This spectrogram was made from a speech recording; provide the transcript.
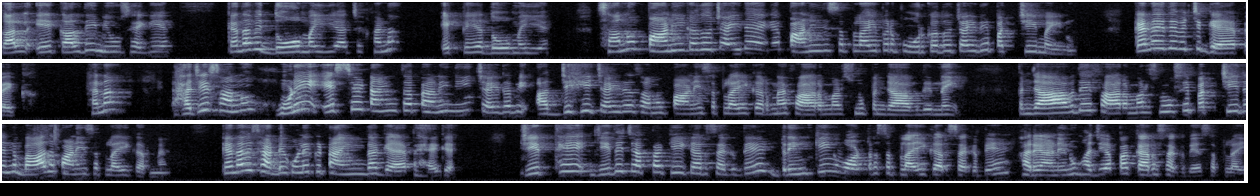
ਕੱਲ ਇਹ ਕੱਲ ਦੀ ਨਿਊਜ਼ ਹੈਗੀ ਹੈ। ਕਹਿੰਦਾ ਵੀ 2 ਮਈ ਅੱਜ, ਹਨਾ? 1 ਜਾਂ 2 ਮਈ ਹੈ। ਸਾਨੂੰ ਪਾਣੀ ਕਦੋਂ ਚਾਹੀਦਾ ਹੈਗਾ? ਪਾਣੀ ਦੀ ਸਪਲਾਈ ਭਰਪੂਰ ਕਦੋਂ ਚਾਹੀਦੀ ਹੈ? 25 ਮਈ ਨੂੰ। ਕਹਿੰਦਾ ਇਹਦੇ ਵਿੱਚ ਗੈਪ ਇੱਕ, ਹੈਨਾ? ਹਜੇ ਸਾਨੂੰ ਹੁਣੇ ਇਸੇ ਟਾਈਮ ਤਾਂ ਪਾਣੀ ਨਹੀਂ ਚਾਹੀਦਾ ਵੀ ਅੱਜ ਹੀ ਚਾਹੀਦਾ ਸਾਨੂੰ ਪਾਣੀ ਸਪਲਾਈ ਕਰਨਾ ਹੈ ਫਾਰਮਰਸ ਨੂੰ, ਪੰਜਾਬ ਦੇ ਨਹੀਂ। ਪੰਜਾਬ ਦੇ ਫਾਰਮਰਸ ਨੂੰ ਅਸੀਂ 25 ਦਿਨ ਬਾਅਦ ਪਾਣੀ ਸਪਲਾਈ ਕਰਨਾ ਕਹਿੰਦਾ ਵੀ ਸਾਡੇ ਕੋਲ ਇੱਕ ਟਾਈਮ ਦਾ ਗੈਪ ਹੈਗਾ ਜਿੱਥੇ, ਜਿਹਦੇ ਚ ਆਪਾਂ ਕੀ ਕਰ ਸਕਦੇ ਡਰਿੰਕਿੰਗ ਵਾਟਰ ਸਪਲਾਈ ਕਰ ਸਕਦੇ ਹਾਂ, ਹਰਿਆਣੇ ਨੂੰ ਹਜੇ ਆਪਾਂ ਕਰ ਸਕਦੇ ਹਾਂ ਸਪਲਾਈ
